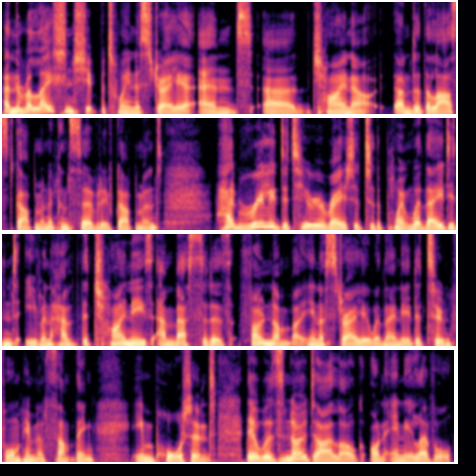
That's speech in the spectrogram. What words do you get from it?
And the relationship between Australia and uh, China under the last government, a conservative government, had really deteriorated to the point where they didn't even have the Chinese ambassador's phone number in Australia when they needed to inform him of something important. There was no dialogue on any level.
